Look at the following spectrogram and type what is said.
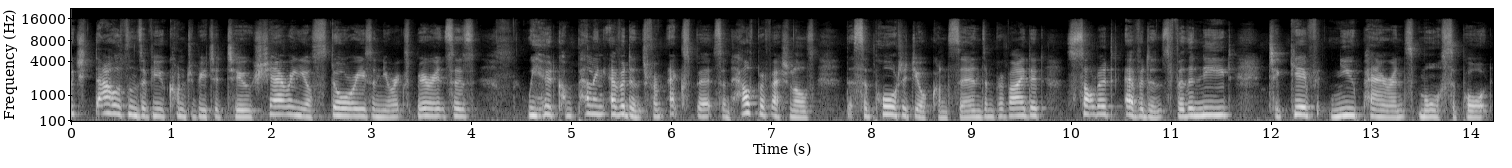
which thousands of you contributed to, sharing your stories and your experiences. We heard compelling evidence from experts and health professionals that supported your concerns and provided solid evidence for the need to give new parents more support.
